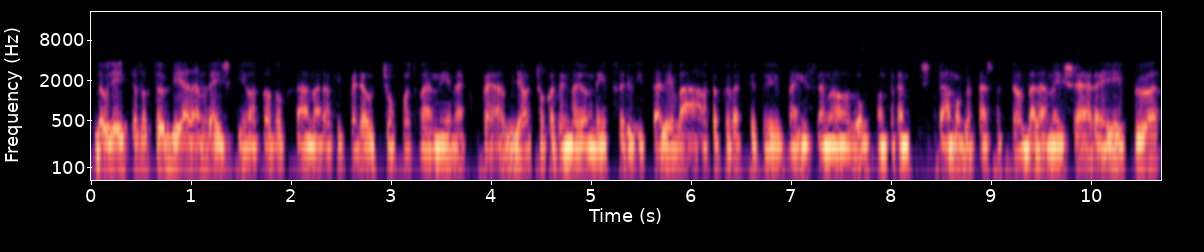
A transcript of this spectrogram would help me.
De ugye itt ez a többi elemre is kihat azok számára, akik például csokot vennének fel. Ugye a csok az egy nagyon népszerű hitelé válhat a következő évben, hiszen az otthonteremtési támogatásnak több eleme is erre épül.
